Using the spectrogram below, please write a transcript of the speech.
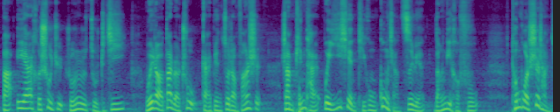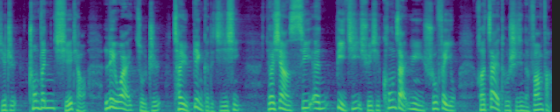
把 AI 和数据融入组织机，围绕代表处改变作战方式，让平台为一线提供共享资源、能力和服务。通过市场机制充分协调内外组织参与变革的积极性，要向 CNBG 学习空载运输费用和在途时间的方法，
